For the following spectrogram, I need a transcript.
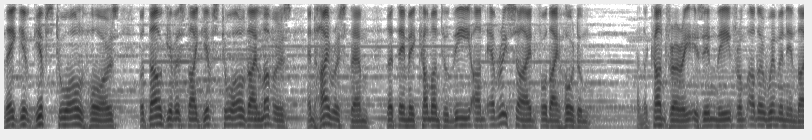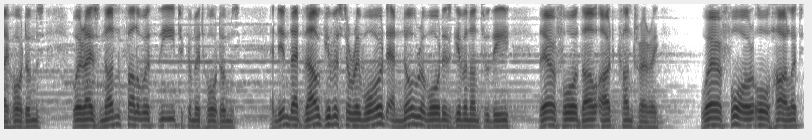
They give gifts to all whores, but thou givest thy gifts to all thy lovers, and hirest them, that they may come unto thee on every side for thy whoredom. And the contrary is in thee from other women in thy whoredoms, whereas none followeth thee to commit whoredoms. And in that thou givest a reward, and no reward is given unto thee, therefore thou art contrary. Wherefore, O harlot,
